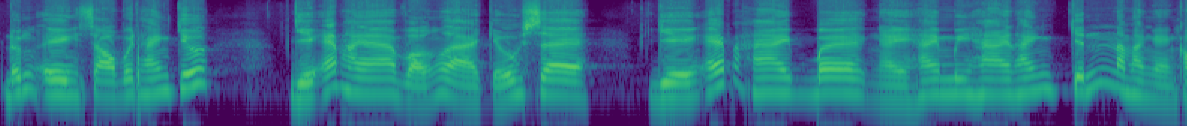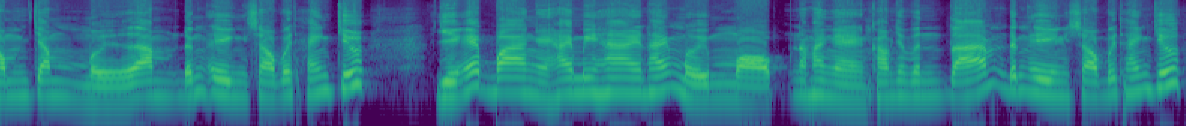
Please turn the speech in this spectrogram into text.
đứng yên so với tháng trước Diện F2A vẫn là chữ C. Diện F2B ngày 22 tháng 9 năm 2015 đứng yên so với tháng trước. Diện F3 ngày 22 tháng 11 năm 2008 đứng yên so với tháng trước.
